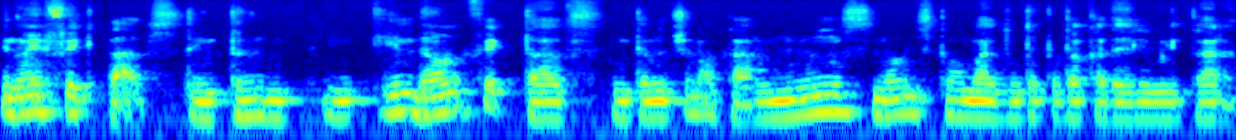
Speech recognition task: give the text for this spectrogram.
E não infectados, tentando. E não infectados, tentando te matar. Humanos não estão mais no topo da cadeia alimentar.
